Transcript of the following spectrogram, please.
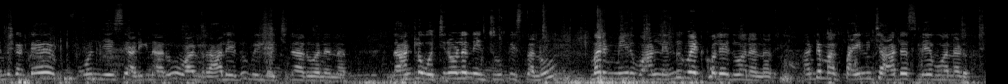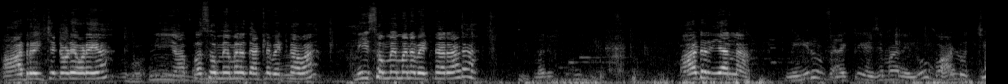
ఎందుకంటే ఫోన్ చేసి అడిగినారు వాళ్ళు రాలేదు వీళ్ళు వచ్చినారు అని అన్నారు. దాంట్లో వచ్చిన వాళ్ళని నేను చూపిస్తాను. మరి మీరు వాళ్ళని ఎందుకు పెట్టుకోలేదు అని అన్నారు. అంటే మాకు పైనుంచి ఆర్డర్స్ లేవు అన్నాడు. ఆర్డర్ ఇచ్చేటోడు ఎవడయ్యా? నీ అబ్బ సొమ్ము ఏమైనా దాంట్లో పెట్టినావా? నీ సొమ్ము ఏమైనా పెట్టినారా ఆడ? మరి ఆర్డర్ ఇవ్వాలా మీరు ఫ్యాక్టరీ యజమానులు వాళ్ళు వచ్చి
